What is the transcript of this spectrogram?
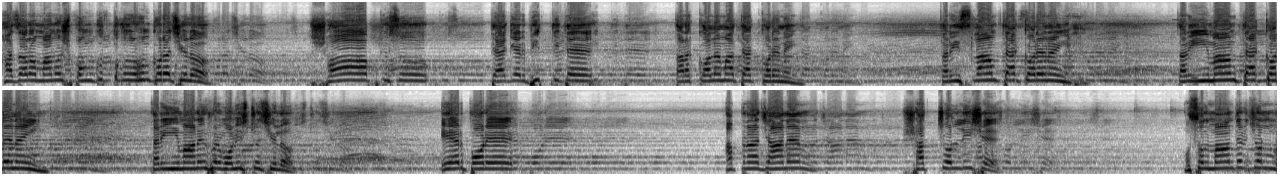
হাজারো মানুষ পঙ্কুত্ব গ্রহণ করেছিল। সব কিছু ত্যাগের ভিত্তিতে তারা কলেমা ত্যাগ করে নেই। তার ইসলাম ত্যাগ করে নাই। তার ইমান ত্যাগ করে নাই। তার ইমানের উপর বলিষ্ঠ ছিল। এরপরে আপনারা জানেন, সাতচল্লিশে মুসলমানদের জন্য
